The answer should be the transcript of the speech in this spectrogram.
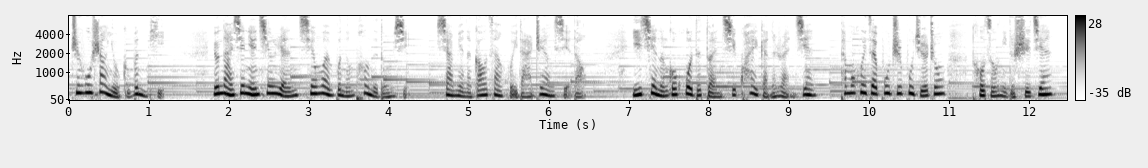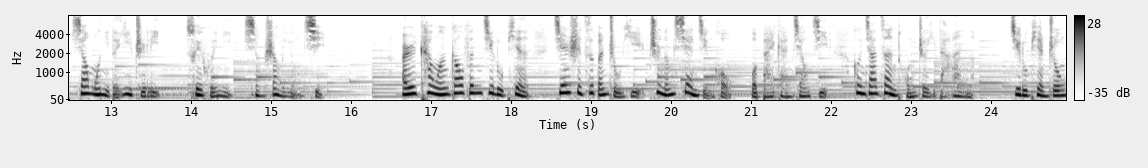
知乎上有个问题：有哪些年轻人千万不能碰的东西？下面的高赞回答这样写道：一切能够获得短期快感的软件，他们会在不知不觉中偷走你的时间，消磨你的意志力。摧毁你向上的勇气，而看完高分纪录片《监视资本主义：智能陷阱》后，我百感交集，更加赞同这一答案了。纪录片中，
